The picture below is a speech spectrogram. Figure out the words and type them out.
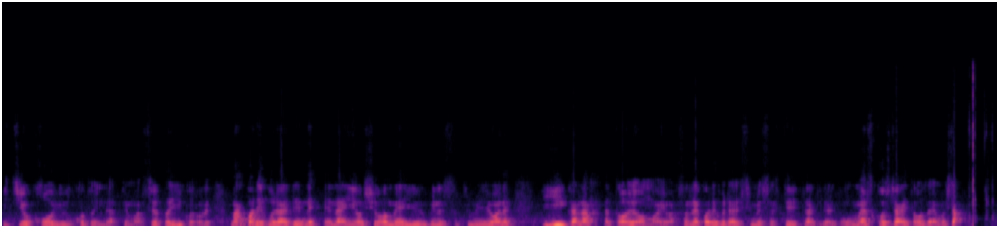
一応こういうことになってますよということで、まあこれぐらいでね、内容証明郵便の説明はね、いいかなと思いますので、これぐらいで示させていただきたいと思います。ご視聴ありがとうございました。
